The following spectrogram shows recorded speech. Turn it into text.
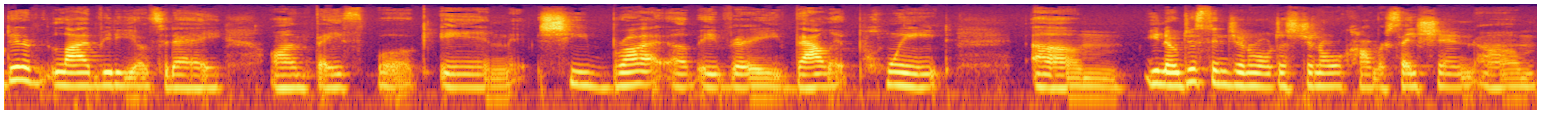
did a live video today on Facebook and she brought up a very valid point um, you know just in general just general conversation um,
